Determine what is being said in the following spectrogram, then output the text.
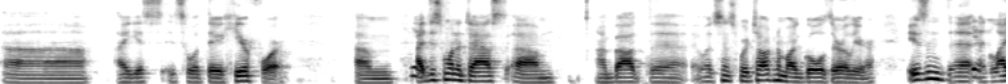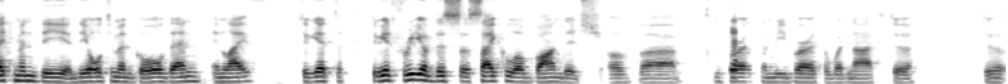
uh, I guess it's what they're here for um, yeah. I just wanted to ask um, about the well, since we're talking about goals earlier, isn't uh, yeah. enlightenment the the ultimate goal then in life to get to get free of this uh, cycle of bondage of uh, birth and rebirth or whatnot to to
